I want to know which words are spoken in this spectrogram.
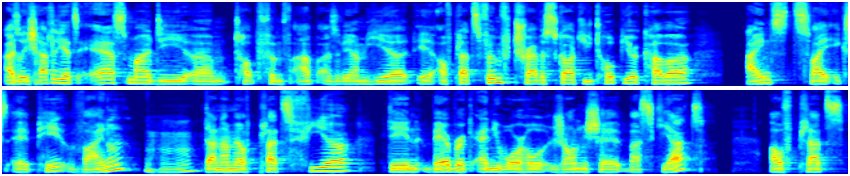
Also ich rattel jetzt erstmal die ähm, Top 5 ab. Also wir haben hier äh, auf Platz 5 Travis Scott Utopia Cover 1 2 XLP Vinyl. Mhm. Dann haben wir auf Platz 4 den Bearbrick Andy Warhol Jean-Michel Basquiat. Auf Platz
